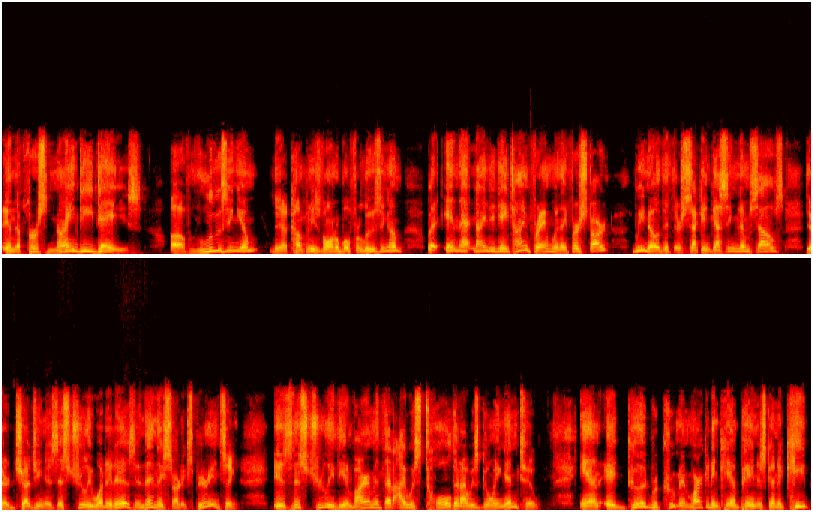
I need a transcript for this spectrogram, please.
in the first 90 days of losing them. The company's vulnerable for losing them. But in that 90 day time frame, when they first start, we know that they're second guessing themselves. They're judging, is this truly what it is? And then they start experiencing, is this truly the environment that I was told that I was going into? And a good recruitment marketing campaign is going to keep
